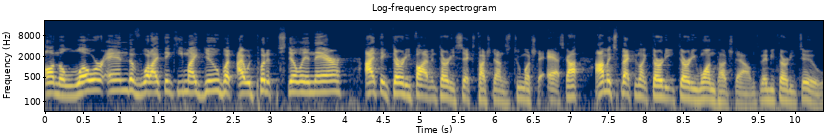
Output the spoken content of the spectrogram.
on the lower end of what I think he might do, but I would put it still in there. I think 35 and 36 touchdowns is too much to ask. I, I'm expecting like 30, 31 touchdowns, maybe 32.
